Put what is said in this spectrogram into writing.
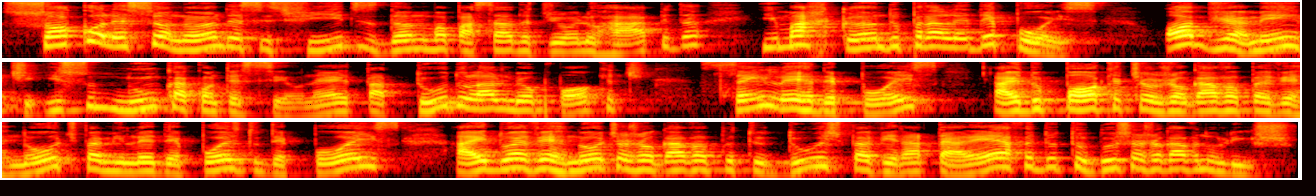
só colecionando esses feeds, dando uma passada de olho rápida e marcando para ler depois. Obviamente, isso nunca aconteceu, né? Tá tudo lá no meu pocket sem ler depois. Aí do Pocket eu jogava para Evernote para me ler depois do depois. Aí do Evernote eu jogava para o Todoist para virar tarefa e do Todoist eu jogava no lixo.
